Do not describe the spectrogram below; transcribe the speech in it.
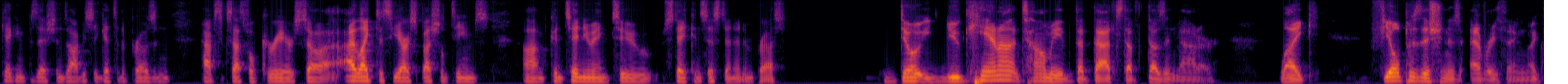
kicking positions obviously get to the pros and have successful careers. So I, I like to see our special teams um, continuing to stay consistent and impress. Don't you cannot tell me that that stuff doesn't matter. Like field position is everything. Like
